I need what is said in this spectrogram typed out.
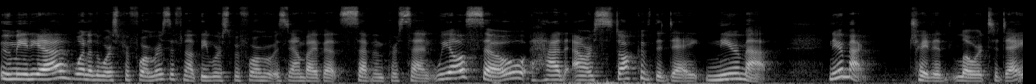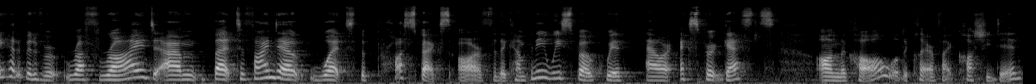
Umedia, one of the worst performers, if not the worst performer, was down by about 7%. We also had our stock of the day, Nearmap. Nearmap traded lower today, had a bit of a rough ride. Um, but to find out what the prospects are for the company, we spoke with our expert guests on the call. Well, to clarify, Koshi did.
